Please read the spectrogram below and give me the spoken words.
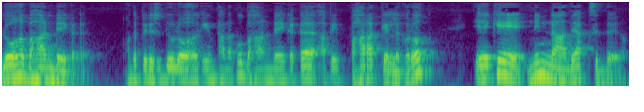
ලෝහ භාණ්ඩයකට හොඳ පිරිසිදු ලෝහකින් තනපු භාණ්ඩයකට අපි පහරක් එල්ල කරොත් ඒකේ නින්නාදයක් සිද්ධ වෙනවා.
